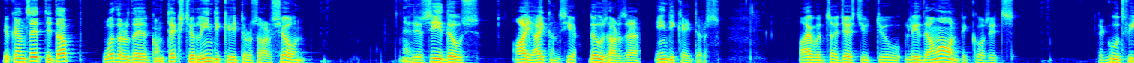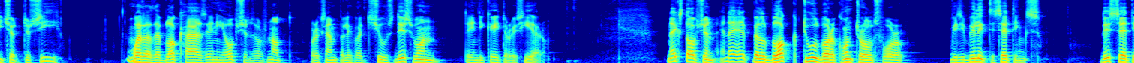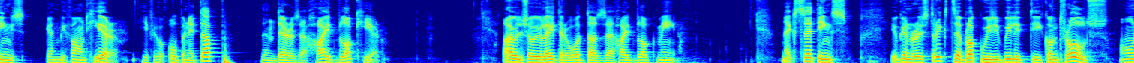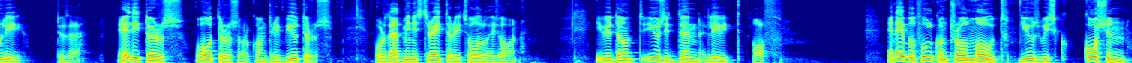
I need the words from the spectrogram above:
You can set it up whether the contextual indicators are shown. As you see those eye icons here, those are the indicators. I would suggest you to leave them on because it's a good feature to see whether the block has any options or not. For example, if I choose this one, the indicator is here. Next option, enable block toolbar controls for visibility settings. These settings can be found here. If you open it up, then there is a hide block here. I will show you later what does the hide block mean. Next settings, you can restrict the block visibility controls only to the editors, authors or contributors. For the administrator it's always on. If you don't use it then leave it off. Enable full control mode, use with caution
